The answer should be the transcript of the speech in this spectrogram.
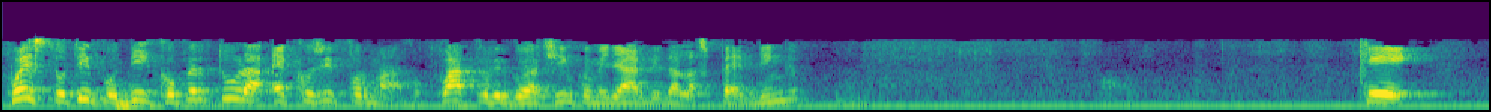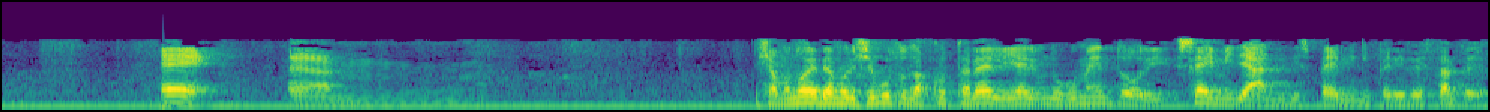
Questo tipo di copertura è così formato: 4,5 miliardi dalla spending, che è, ehm, diciamo, noi abbiamo ricevuto da Cottarelli ieri un documento di 6 miliardi di spending per il restante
